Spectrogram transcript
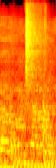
no, no.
